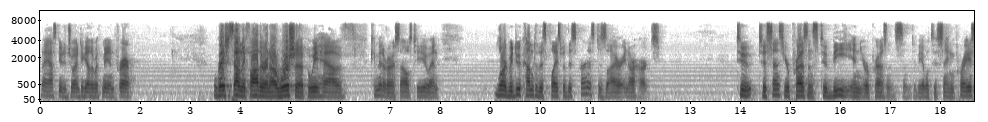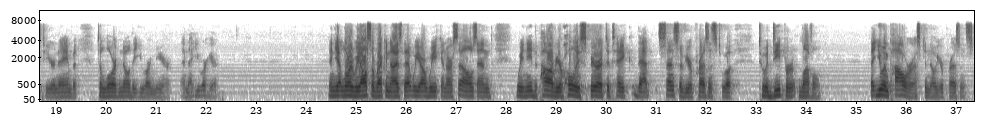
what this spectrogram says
Could I ask you to join together with me in prayer? Gracious Heavenly Father, in our worship, we have committed ourselves to you. And Lord, we do come to this place with this earnest desire in our hearts to, to sense your presence, to be in your presence, and to be able to sing praise to your name, but to, Lord, know that you are near and that you are here. And yet, Lord, we also recognize that we are weak in ourselves and we need the power of your Holy Spirit to take that sense of your presence to a, to a deeper level. That you empower us to know your presence.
